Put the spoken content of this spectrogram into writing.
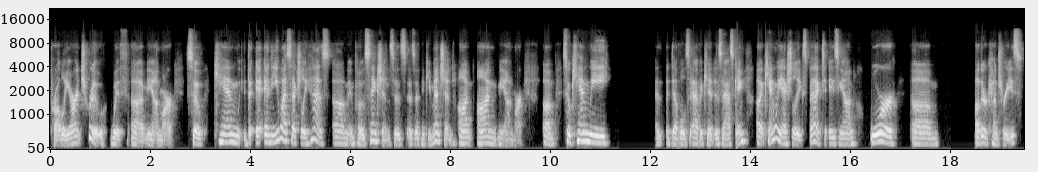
probably aren't true with uh, Myanmar. So can we, the, and the U.S. actually has um, imposed sanctions, as, as I think you mentioned, on on Myanmar. Um, so can we? A, devil's advocate is asking, uh, can we actually expect ASEAN or um, other countries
